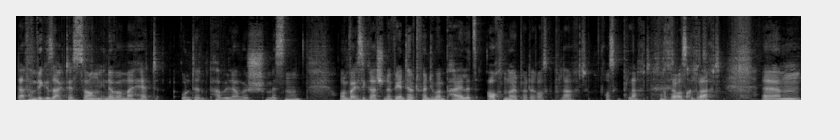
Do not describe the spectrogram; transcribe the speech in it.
Davon, wie gesagt, der Song In Over My Head unter den Pavillon geschmissen. Und weil ich sie gerade schon erwähnt habe, 21 Pilots auch eine neue Platte rausgeplacht, rausgeplacht, rausgebracht. Ähm,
